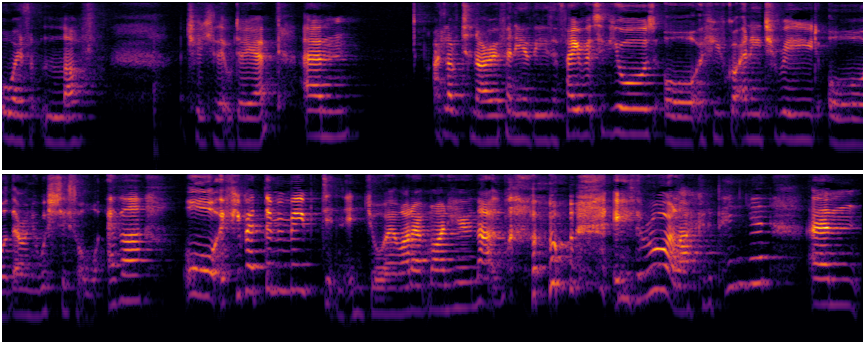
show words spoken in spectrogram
Always love a cheeky little DM. Um, I'd love to know if any of these are favourites of yours or if you've got any to read or they're on your wish list or whatever. Or if you read them and maybe didn't enjoy them, I don't mind hearing that. Either or, I like an opinion. Um,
